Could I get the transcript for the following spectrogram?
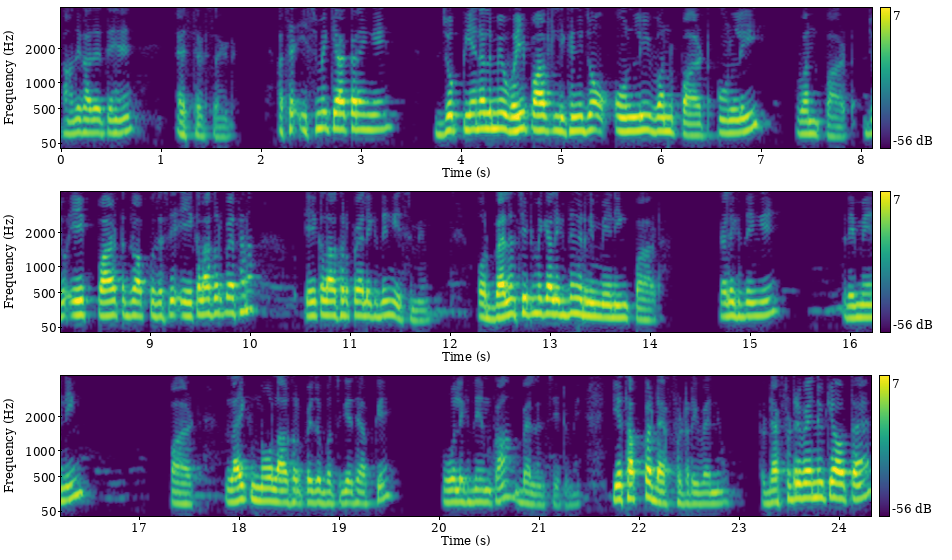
कहाँ दिखा देते हैं? एसेट साइड अच्छा इसमें क्या करेंगे? जो पीएनएल में वही पार्ट लिखेंगे जो only one part only one part जो एक पार्ट जो आपको जैसे एक लाख रुपया था ना तो एक लाख रुपया लिख देंगे इसमें। और बैलेंस शीट में क्या लिख देंगे? रिमेनिंग पार्ट क्या लिख देंगे? रिमेनिंग पार्ट लाइक नौ लाख रुपए जो बच गए थे आपके, वो लिख दें उनका बैलेंस शीट में। ये था आपका डेफिड रिवेन्यू तो डेफिड रिवेन्यू क्या होता है?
